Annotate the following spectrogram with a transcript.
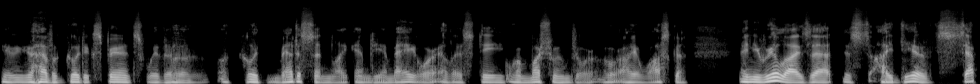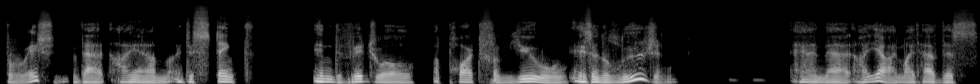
you, you have a good experience with a, a good medicine like MDMA or LSD or mushrooms or, or ayahuasca. And you realize that this idea of separation, that I am a distinct individual apart from you, is an illusion. Mm-hmm. And that, I, yeah, I might have this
